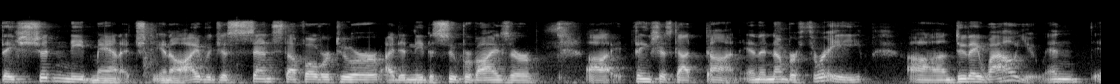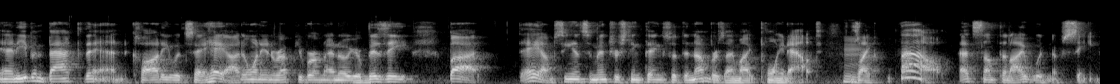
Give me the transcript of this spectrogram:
they shouldn't need managed. You know, I would just send stuff over to her. I didn't need to supervise her. Uh, things just got done. And then number three, uh, do they wow you? And and even back then, Claudia would say, "Hey, I don't want to interrupt you, Verne. I know you're busy, but." Hey, I'm seeing some interesting things with the numbers I might point out. Hmm. It's like, wow, that's something I wouldn't have seen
